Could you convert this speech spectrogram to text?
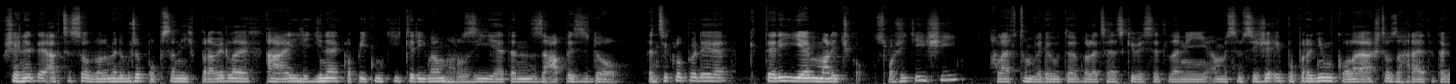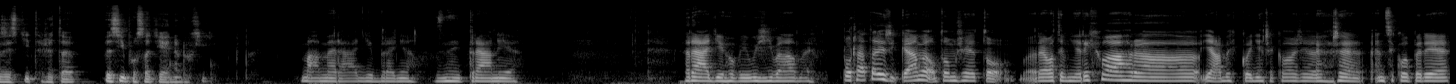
Všechny ty akce jsou velmi dobře popsané v pravidlech a jediné klopítnutí, který vám hrozí, je ten zápis do encyklopedie, který je maličko složitější, ale v tom videu to je velice hezky vysvětlený a myslím si, že i po prvním kole, až to zahrajete, tak zjistíte, že to je ve své podstatě jednoduchý. Máme rádi Braňa z Nitránie. Rádi ho využíváme. Pořád tady říkáme o tom, že je to relativně rychlá hra. Já bych klidně řekla, že hře encyklopedie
